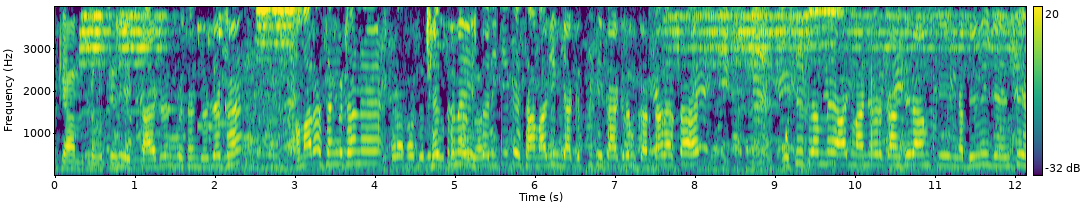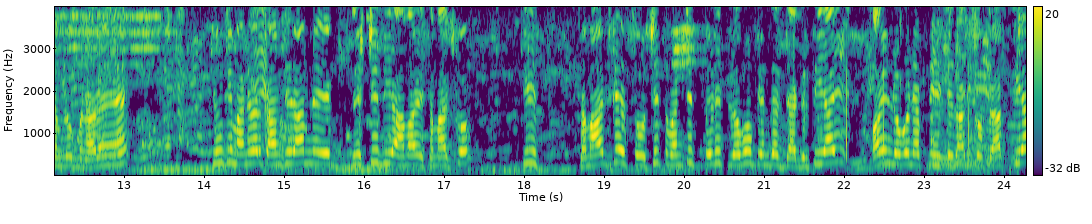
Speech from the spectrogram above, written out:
क्या मतलब होते जी हैं इस कार्यक्रम के संयोजक हैं। हमारा संगठन क्षेत्र में इस तरीके के सामाजिक जागृति के कार्यक्रम करता रहता है। उसी क्रम में आज मान्यवर कांसीराम की नब्बेवीं जयंती हम लोग मना रहे हैं क्योंकि मान्यवर कांसीराम ने एक दृष्टि दिया हमारे समाज को कि समाज के शोषित, वंचित, पीड़ित लोगों के अंदर जागृति आई और इन लोगों ने अपनी हिस्सेदारी को प्राप्त किया।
